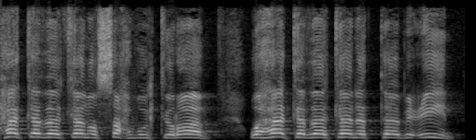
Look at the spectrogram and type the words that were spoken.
هكذا كان الصحب الكرام وهكذا كان التابعين.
